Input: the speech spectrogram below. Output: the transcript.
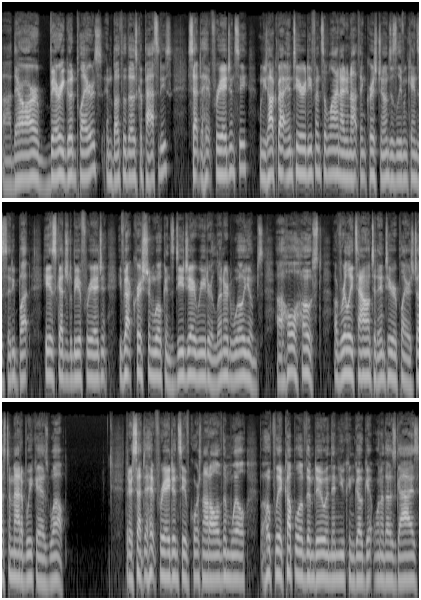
Uh, there are very good players in both of those capacities set to hit free agency. When you talk about interior defensive line, I do not think Chris Jones is leaving Kansas City, but he is scheduled to be a free agent. You've got Christian Wilkins, DJ Reader, Leonard Williams, a whole host of really talented interior players, Justin Madubuike as well that are set to hit free agency. Of course, not all of them will, but hopefully a couple of them do, and then you can go get one of those guys.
